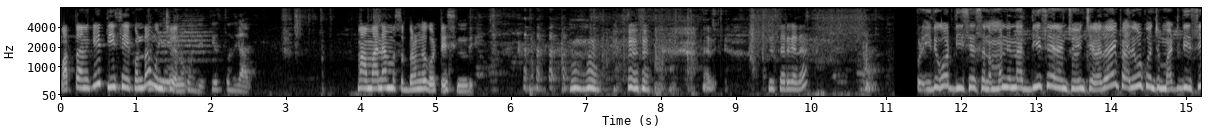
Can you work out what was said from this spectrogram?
మొత్తానికి తీసేయకుండా ఉంచాను. తీస్తుంది కాదు. మా మనమ్మ శుభ్రంగా కొట్టేసింది. అది. చూసారు కదా? ఇప్పుడు ఇది కూడా తీసేసానమ్మా. నేను అది తీసేయని చూపించే కదా. ఇప్పుడు అది కూడా కొంచెం మట్టి తీసి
